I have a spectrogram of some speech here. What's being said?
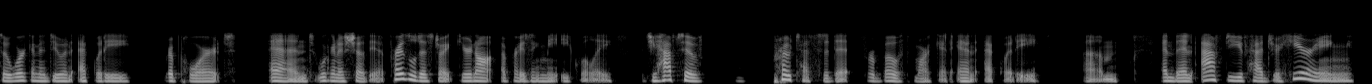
so we're going to do an equity report and we're going to show the appraisal district you're not appraising me equally, but you have to have protested it for both market and equity. Um, and then after you've had your hearing,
